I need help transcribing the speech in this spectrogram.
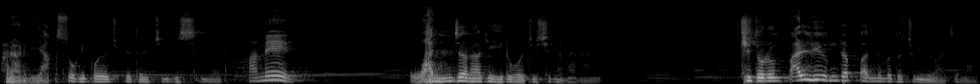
하나님의 약속이 보여주게 될 줄 믿습니다. 아멘. 완전하게 이루어 주시는 하나님. 기도는 빨리 응답받는 것도 중요하지만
